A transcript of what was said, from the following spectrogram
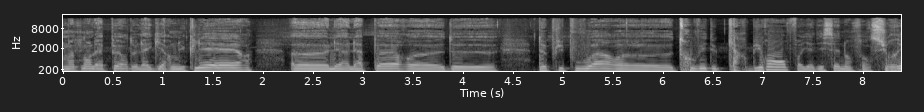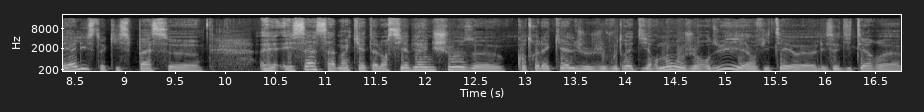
maintenant la peur de la guerre nucléaire, la, peur de de plus pouvoir trouver de carburant. Enfin, il y a des scènes enfin surréalistes qui se passent. Et, ça, ça m'inquiète. Alors, s'il y a bien une chose contre laquelle je, voudrais dire non aujourd'hui et inviter les auditeurs à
